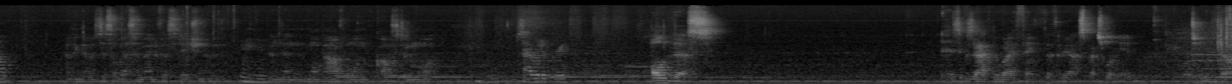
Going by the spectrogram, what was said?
No. I think that was just a lesser manifestation of it. Mm-hmm. And then the more powerful one cost him more. I would agree. All of this is exactly what I think the three aspects will need to know.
